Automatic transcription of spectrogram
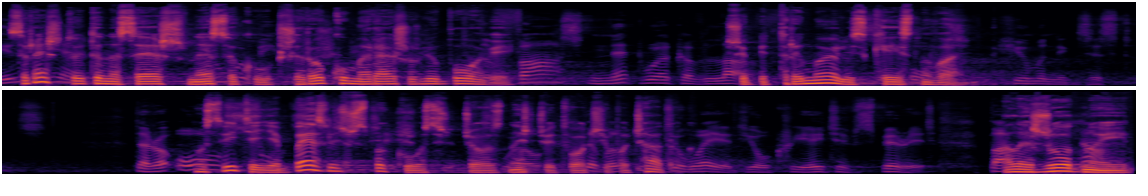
зрештою ти несеш внесок у широку мережу любові, що підтримує людське існування. У світі є безліч спокус, що знищують творчий початок, але жодної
